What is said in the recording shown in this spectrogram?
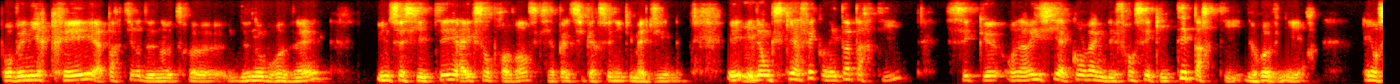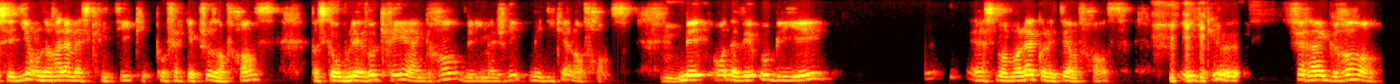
pour venir créer, à partir de, notre, de nos brevets, une société à Aix-en-Provence qui s'appelle Supersonic Imagine. Et, et, hmm. donc, ce qui a fait qu'on n'est pas parti, c'est qu'on a réussi à convaincre des Français qui étaient partis de revenir. Et on s'est dit, on aura la masse critique pour faire quelque chose en France, parce qu'on voulait recréer un grand de l'imagerie médicale en France. Hmm. Mais on avait oublié à ce moment-là qu'on était en France. Et que faire un grand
